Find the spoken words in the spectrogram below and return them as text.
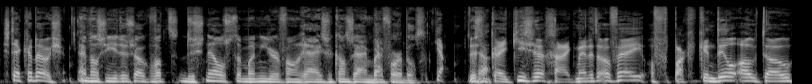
stekkerdoosje. En dan zie je dus ook wat de snelste manier van reizen kan zijn, bijvoorbeeld. Ja, dus ja. dan kan je kiezen: ga ik met het OV? Of pak ik een deelauto?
